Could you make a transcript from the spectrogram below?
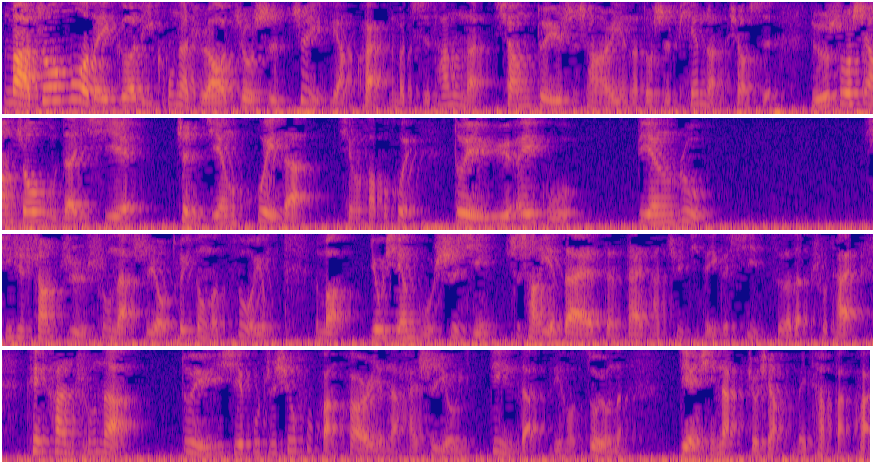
那么周末的一个利空呢，主要就是这两块。那么其他的呢，相对于市场而言呢，都是偏暖的消息。比如说像周五的一些证监会的新闻发布会，对于 A 股编入新兴市场指数呢是有推动的作用。那么优先股试行，市场也在等待它具体的一个细则的出台。可以看出呢。对于一些估值修复板块而言呢，还是有一定的利好作用的。典型的就像煤炭板块。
